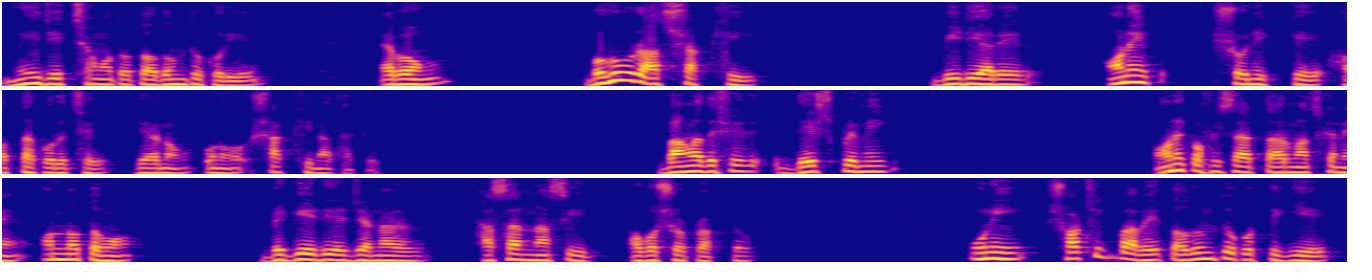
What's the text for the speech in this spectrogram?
নিজ ইচ্ছামতো তদন্ত করিয়ে এবং বহু রাজসাক্ষী বিডিআরের অনেক সৈনিককে হত্যা করেছে যেন কোনো সাক্ষী না থাকে। বাংলাদেশের দেশপ্রেমিক অনেক অফিসার তার মাঝখানে অন্যতম ব্রিগেডিয়ার জেনারেল হাসান নাসির অবসরপ্রাপ্ত। উনি সঠিকভাবে তদন্ত করতে গিয়ে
